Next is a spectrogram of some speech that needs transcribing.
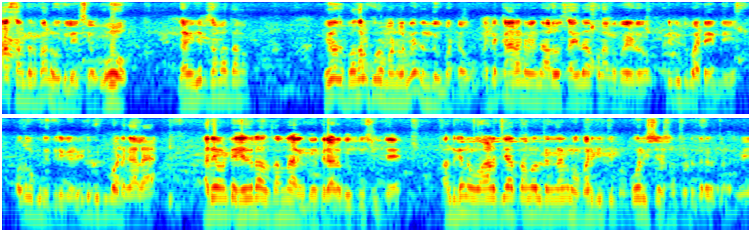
ఆ సందర్భాన్ని వదిలేసావు? దానికి చెప్పి సమాధానం? ఈరోజు పొదలకూరు మండలం మీద ఎందుకు పడ్డావు? అంటే కారణం ఏంది? ఆ రోజు సైదాపురానికి పోయాడు ఇటు గిట్టుబాటు అయింది పొదలకూరు తిరిగాడు ఇటు గిట్టుబాటు కాలే. అదేమంటే హైదరాబాద్ తనడానికి పోతే ఆడ పోయి కూర్చుంటే అందుకని వాళ్ళ చేత తినడానికి నువ్వు పరిగించి ఇప్పుడు పోలీస్ స్టేషన్ చుట్టూ తిరుగుతున్నది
